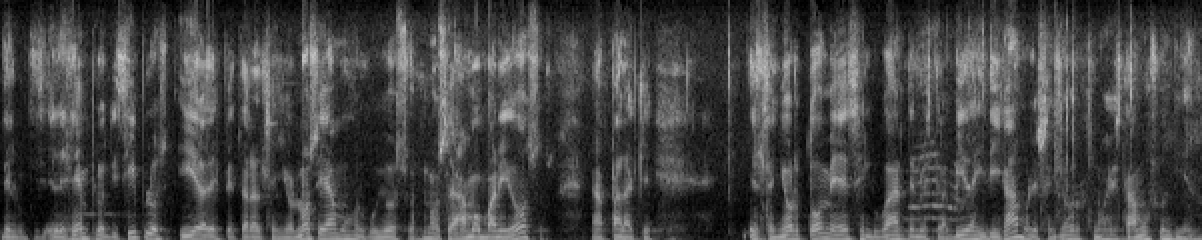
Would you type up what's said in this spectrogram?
el ejemplo, discípulos, ir a despertar al Señor. No seamos orgullosos, no seamos vanidosos, ¿ah? para que el Señor tome ese lugar de nuestras vidas y digámosle, Señor, nos estamos hundiendo.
